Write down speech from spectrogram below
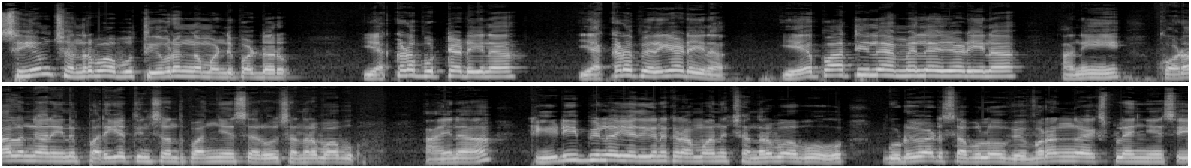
సీఎం చంద్రబాబు తీవ్రంగా మండిపడ్డారు. ఎక్కడ పుట్టాడైనా ఎక్కడ పెరిగాడైనా ఏ పార్టీలో ఎమ్మెల్యే అయ్యాడైనా అని కొడాలి నానిని పరిగెత్తించినంత పనిచేశారు చంద్రబాబు. ఆయన టీడీపీలో ఎదిగిన క్రమాన్ని చంద్రబాబు గుడివాడ సభలో వివరంగా ఎక్స్ప్లెయిన్ చేసి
